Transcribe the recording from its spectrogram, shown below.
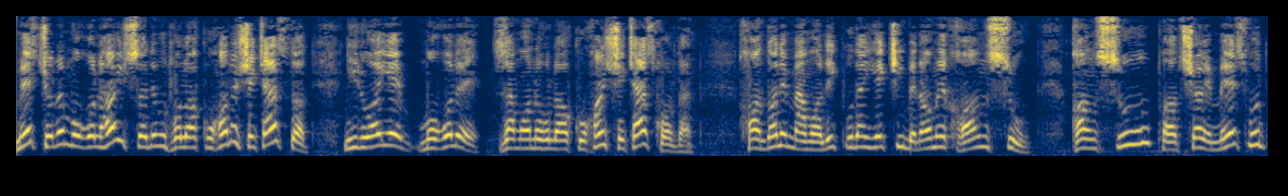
مصر جلو مغول ها ایستاده بود. هلاکوخان رو شکست داد. نیروهای مغول زمان هلاکوخان شکست خوردن. خاندان ممالک بودن. یکی به نام قانسو قانسو پادشاه مصر بود.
